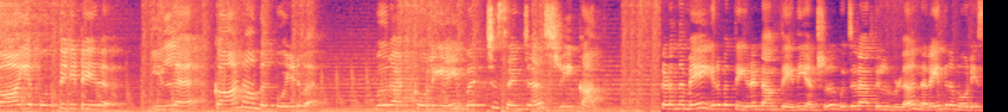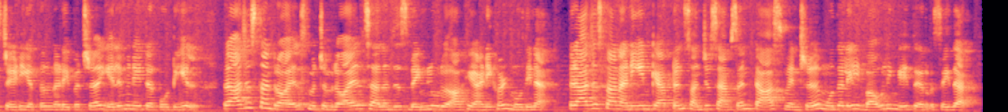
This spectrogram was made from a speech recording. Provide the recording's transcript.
வாயை பொத்திக்கிட்டு இரு. இல்ல காணாமல் போயிடுவ. விராட் கோலியை வச்சு செஞ்ச ஸ்ரீகாந்த். கடந்த மே இருபத்தி இரண்டாம் தேதி அன்று குஜராத்தில் உள்ள நரேந்திர மோடி ஸ்டேடியத்தில் நடைபெற்ற எலிமினேட்டர் போட்டியில் ராஜஸ்தான் ராயல்ஸ் மற்றும் ராயல் சேலஞ்சர்ஸ் பெங்களூரு ஆகிய அணிகள் மோதின. ராஜஸ்தான் அணியின் கேப்டன் சஞ்சு சாம்சன் டாஸ் வென்று முதலில் பவுலிங்கை தேர்வு செய்தார்.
